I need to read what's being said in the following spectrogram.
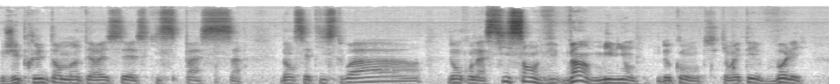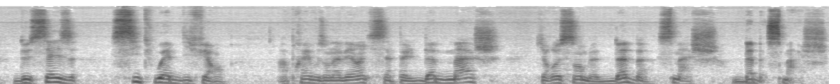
J'ai pris le temps de m'intéresser à ce qui se passe dans cette histoire. Donc on a 620 millions de comptes qui ont été volés de 16 sites web différents. Après, vous en avez un qui s'appelle Dubmash, qui ressemble à Dub Smash. Dub Smash,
